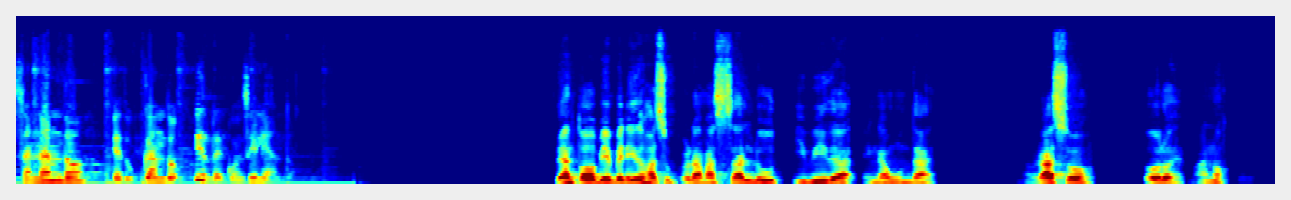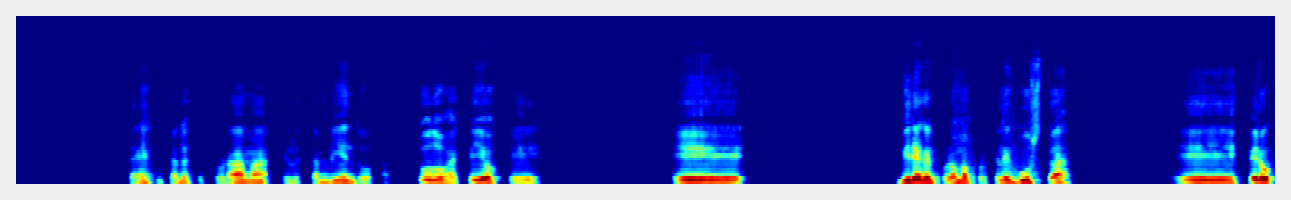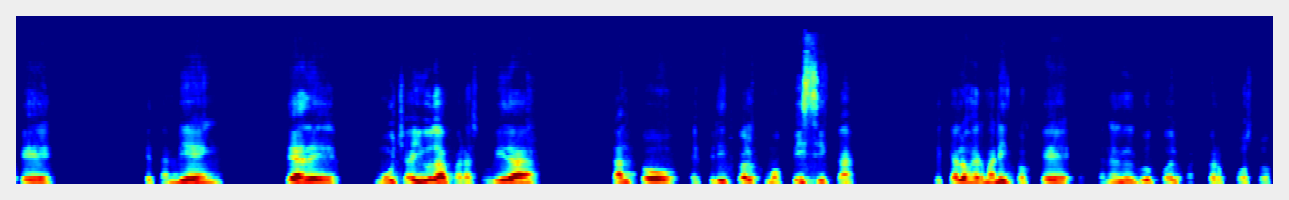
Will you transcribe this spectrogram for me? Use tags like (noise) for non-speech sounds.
sanando, educando y reconciliando. Sean todos bienvenidos a su programa Salud y Vida en Abundancia. Un abrazo a todos los hermanos que están escuchando este programa, que lo están viendo, a todos aquellos que eh, miren el programa porque les gusta. Eh, espero que, que también sea de mucha ayuda para su vida, tanto espiritual como física. Así que a los hermanitos que están en el grupo del Pastor Pozo,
